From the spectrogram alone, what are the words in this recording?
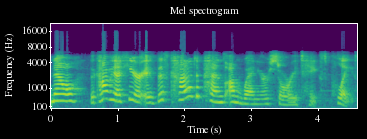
Now, the caveat here is this kind of depends on when your story takes place.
